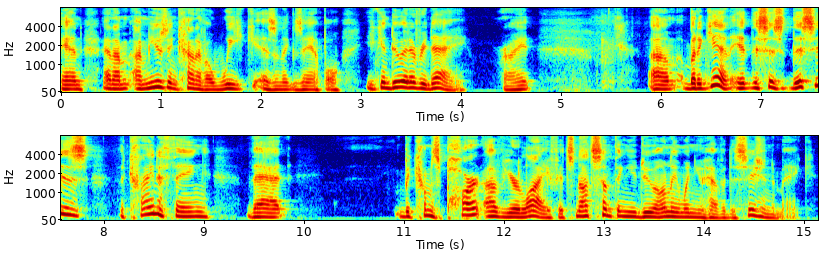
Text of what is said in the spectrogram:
And and I'm I'm using kind of a week as an example. You can do it every day, right? Um, but again, it, this is this is the kind of thing that becomes part of your life. It's not something you do only when you have a decision to make.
